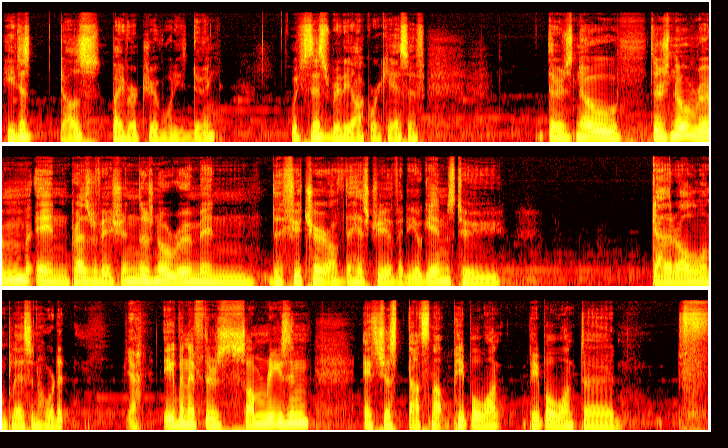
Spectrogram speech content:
He just does by virtue of what he's doing, which is this really awkward case of there's no there's no room in preservation there's no room in the future of the history of video games to gather all in one place and hoard it Yeah. even if there's some reason it's just that's not people want people want uh, f-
